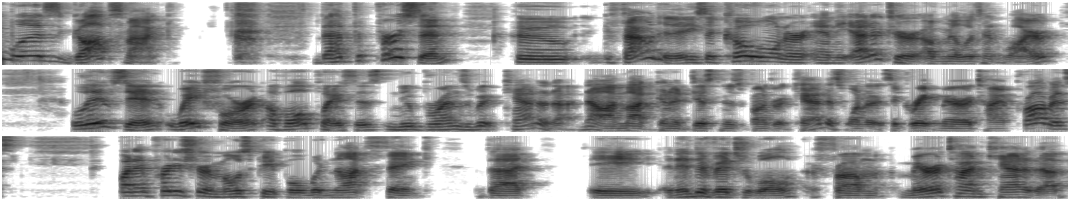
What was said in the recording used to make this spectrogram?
was gobsmacked that the person who founded it, he's a co-owner and the editor of Militant Wire, lives in, wait for it, of all places, New Brunswick, Canada. Now, I'm not going to diss New Brunswick, Canada. It's one of, it's a great maritime province but I'm pretty sure most people would not think that a an individual from maritime Canada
